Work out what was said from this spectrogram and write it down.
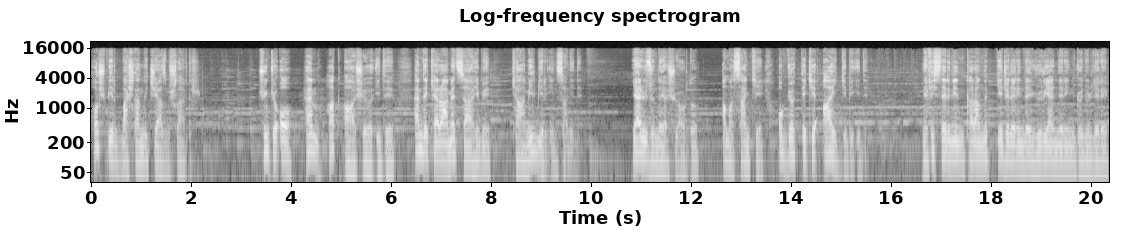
hoş bir başlangıç yazmışlardır. Çünkü o hem hak aşığı idi hem de keramet sahibi kamil bir insan idi. Yeryüzünde yaşıyordu ama sanki o gökteki ay gibi idi. Nefislerinin karanlık gecelerinde yürüyenlerin gönülleri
